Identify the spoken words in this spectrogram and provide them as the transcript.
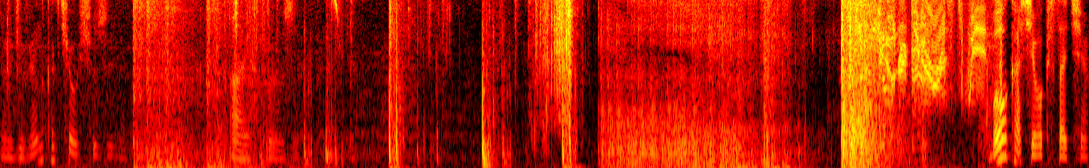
Я удивлен, как чел еще живет. А, их трое уже, в принципе. Counter-terrorists win. Было красиво, кстати.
